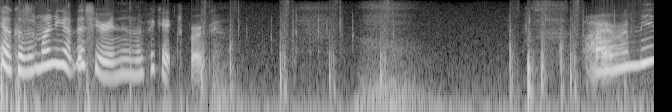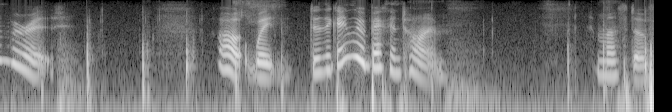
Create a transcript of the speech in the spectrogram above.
Yeah, cause I was mining up this area and then the pickaxe broke. I remember it. Oh wait, did the game go back in time? It must have.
